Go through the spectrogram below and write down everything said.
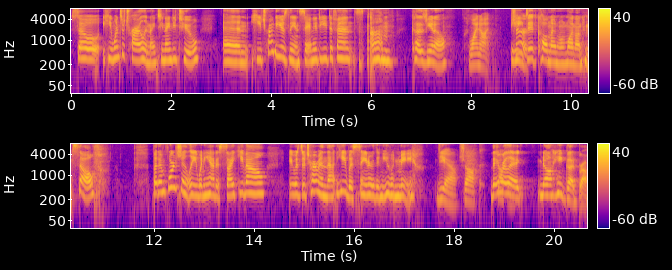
So he went to trial in 1992 and he tried to use the insanity defense um, because, you know, Why not? he did call 911 on himself. But unfortunately, when he had his psych eval, it was determined that he was saner than you and me. Yeah, shock. They were like, no, he good, bro.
